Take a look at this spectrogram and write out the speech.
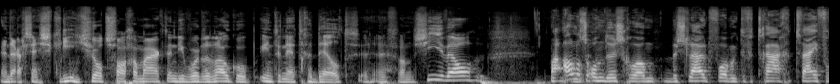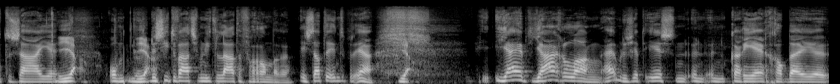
En daar zijn screenshots van gemaakt en die worden dan ook op internet gedeeld. Eh, Van zie je wel? Maar alles om dus gewoon besluitvorming te vertragen, twijfel te zaaien. Ja. Om Ja. de situatie maar niet te laten veranderen. Is dat de interpretatie? Ja. Ja. Jij hebt jarenlang, hè, dus je hebt eerst een, een, een carrière gehad bij, uh,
